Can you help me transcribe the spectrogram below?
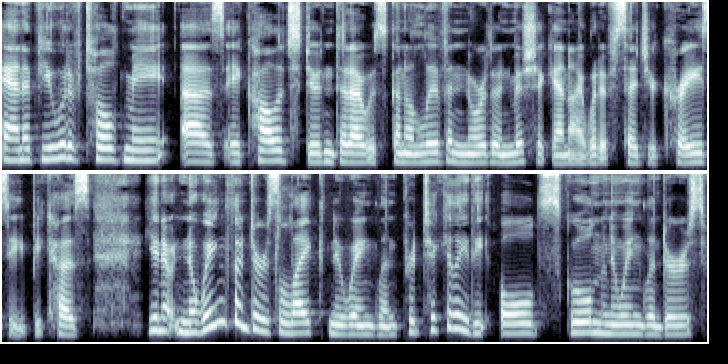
and if you would have told me as a college student that I was going to live in northern Michigan, I would have said you're crazy because, you know, New Englanders like New England, particularly the old school New Englanders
